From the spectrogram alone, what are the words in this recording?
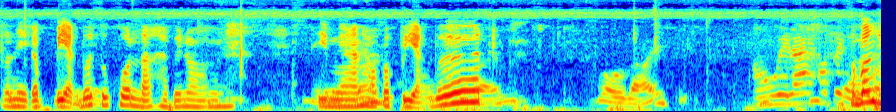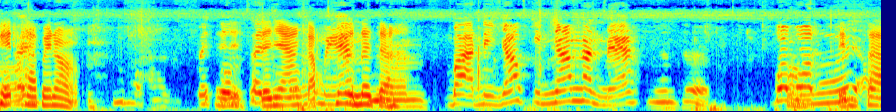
ตอนนี้ก็เปียกเบิดทุกคนแล้วค่ะพี่น้อง ทีมงานเขาก็เปียกเบิดเอาเวลาเขาไปมาเบิ้งเห็ดค่ะพี่น้องไปต้มใส่จะย่างกลับขึ้นนะจ๊ะบาทนี่ยาวกินย่ำนั่นแหมเงินแท้บ่บ่เต็มตา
